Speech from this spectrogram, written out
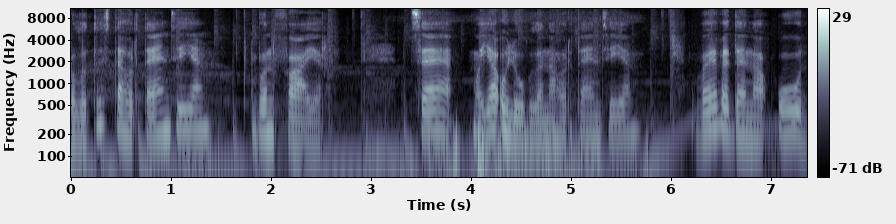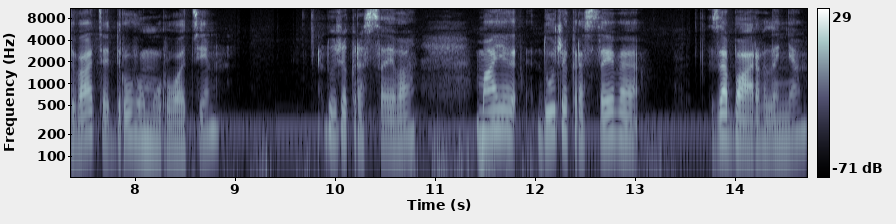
Волотиста гортензія Bonfire. Це моя улюблена гортензія. Виведена у 22-му році. Дуже красива. Має дуже красиве забарвлення.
